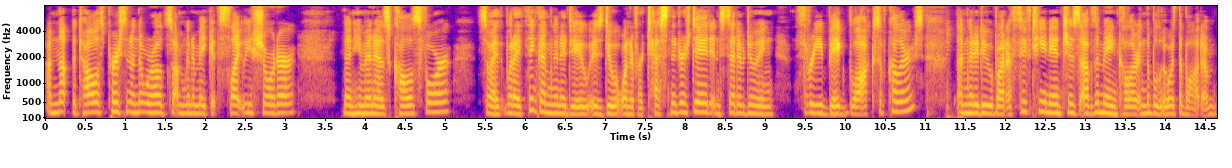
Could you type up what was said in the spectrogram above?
I'm not the tallest person in the world, so I'm going to make it slightly shorter than Jimenez calls for So I, what I think I'm going to do is do what one of her test knitters did. Instead of doing three big blocks of colors, I'm going to do about a 15 inches of the main color in the blue at the bottom.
